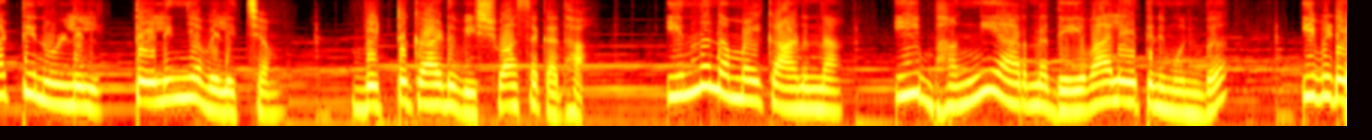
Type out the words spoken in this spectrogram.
കാട്ടിനുള്ളിൽ തെളിഞ്ഞ വെളിച്ചം. വെട്ടുകാട് വിശ്വാസകഥ. ഇന്ന് നമ്മൾ കാണുന്ന ഈ ഭംഗിയാർന്ന ദേവാലയത്തിന് മുൻപ് ഇവിടെ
